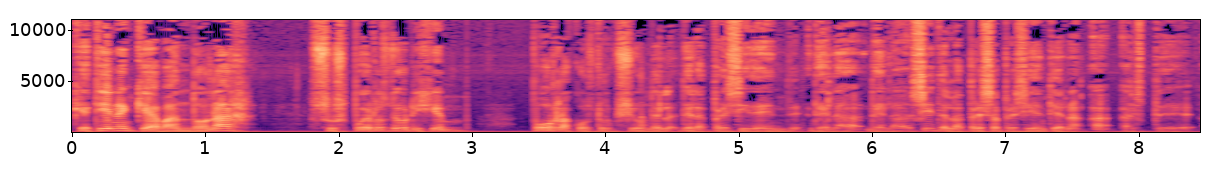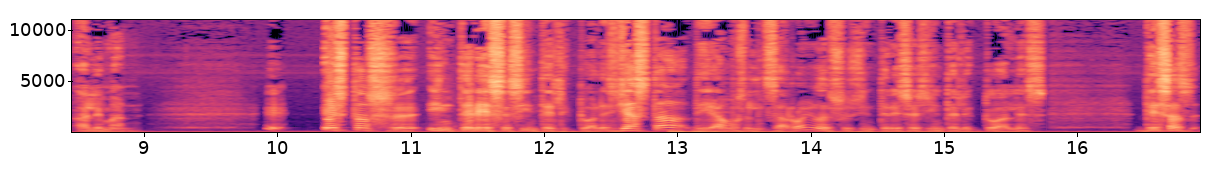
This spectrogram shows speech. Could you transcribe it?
que tienen que abandonar sus pueblos de origen por la construcción de la, de la de la de la sí de la presa presidente este, alemán estos eh, intereses intelectuales ya está digamos el desarrollo de sus intereses intelectuales de esas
